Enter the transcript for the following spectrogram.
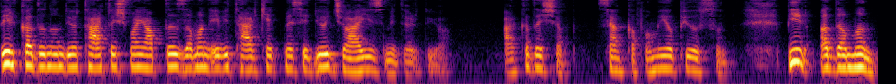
Bir kadının diyor tartışma yaptığı zaman evi terk etmesi diyor caiz midir diyor. Arkadaşım sen kafamı yapıyorsun. Bir adamın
